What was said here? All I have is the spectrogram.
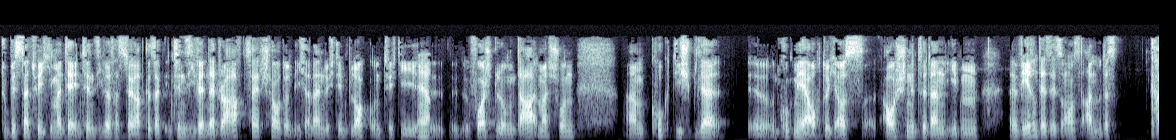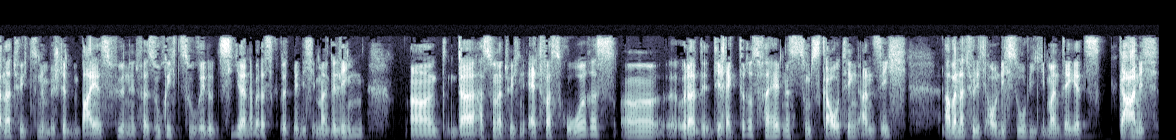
du bist natürlich jemand, der intensiver, das hast du ja gerade gesagt, intensiver in der Draftzeit schaut und ich allein durch den Blog und durch die ja. äh, Vorstellungen da immer schon ähm, guck die Spieler äh, und guck mir ja auch durchaus Ausschnitte dann eben äh, während der Saisons an und das kann natürlich zu einem bestimmten Bias führen. Den versuche ich zu reduzieren, aber das wird mir nicht immer gelingen. Äh, da hast du natürlich ein etwas roheres äh, oder direkteres Verhältnis zum Scouting an sich aber natürlich auch nicht so wie jemand, der jetzt gar nicht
